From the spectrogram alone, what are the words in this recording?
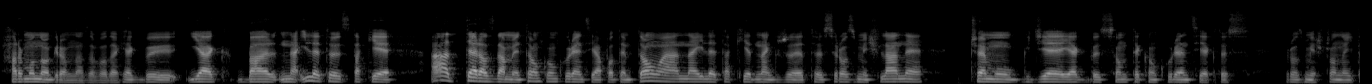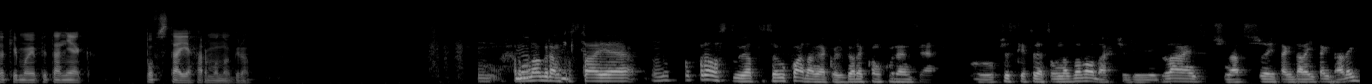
harmonogram na zawodach, jakby jak, bar, na ile to jest takie, a teraz damy tą konkurencję, a potem tą, a na ile tak jednak, że to jest rozmyślane, czemu, gdzie jakby są te konkurencje, jak to jest rozmieszczone i takie moje pytanie, jak powstaje harmonogram. Harmonogram i- powstaje no, po prostu, ja to sobie układam jakoś, biorę konkurencję. mm, Wszystkie, które są na zawodach, czyli blind, 3 na 3 i tak dalej, i tak dalej.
